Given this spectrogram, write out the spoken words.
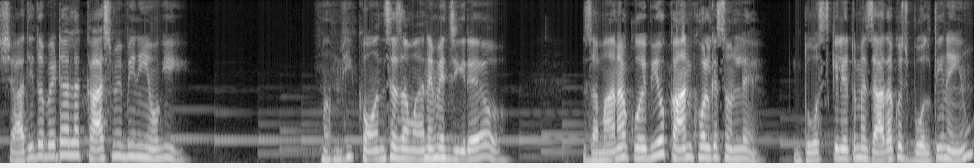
शादी तो बेटा अलग कास्ट में भी नहीं होगी। मम्मी, कौन से जमाने में जी रहे हो? जमाना कोई भी हो, कान खोल के सुन ले। दोस्त के लिए तो मैं ज़्यादा कुछ बोलती नहीं हूँ,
